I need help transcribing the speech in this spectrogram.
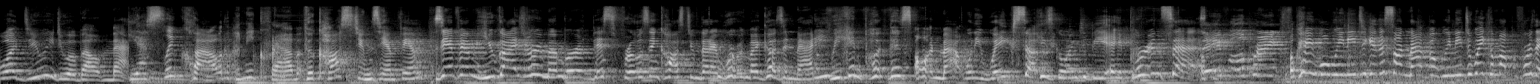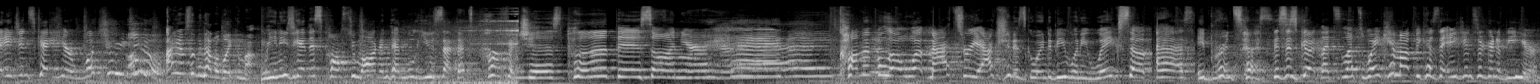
what do we do about Matt? Yes, sleep cloud. Let me grab the costume, Zamfam. Zamfam, you guys remember this frozen costume that I wore with my cousin Maddie? We can put this on Matt when he wakes up. He's going to be a princess. Day full of pranks. Okay, well we need to get this on Matt, but we need to wake him up before the agents get here. What should we do? Oh, I have something that'll wake him up. We need to get this costume on and then we'll use that. That's perfect. Just put this on your head. Comment below what Matt's reaction is going to be when he wakes up as a princess. This is good. Let's let's wake him up because the agents are gonna be here.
